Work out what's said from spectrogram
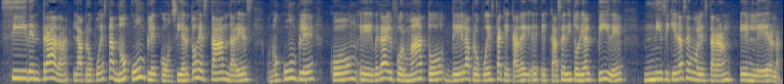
Si de entrada la propuesta no cumple con ciertos estándares o no cumple con eh, ¿verdad? el formato de la propuesta que cada eh, eh, casa editorial pide, ni siquiera se molestarán en leerla.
